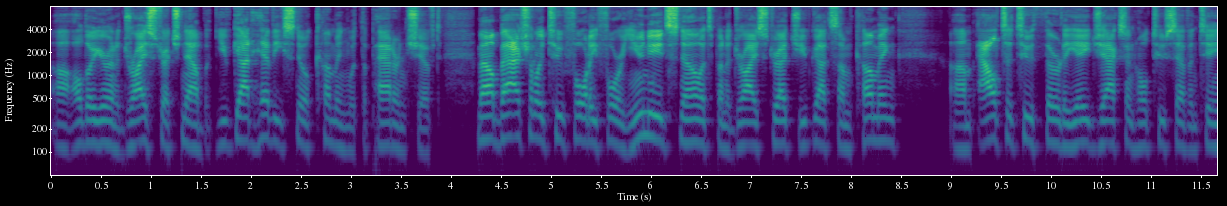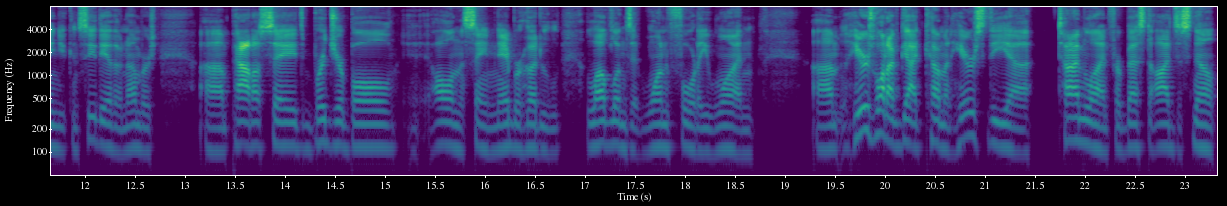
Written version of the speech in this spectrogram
Uh, although you're in a dry stretch now, but you've got heavy snow coming with the pattern shift. Mount Bachelor 244. You need snow. It's been a dry stretch. You've got some coming. Um, Alta 238, Jackson Hole 217. You can see the other numbers um, Palisades, Bridger Bowl, all in the same neighborhood. Loveland's at 141. Um, here's what I've got coming. Here's the uh, timeline for best odds of snow.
